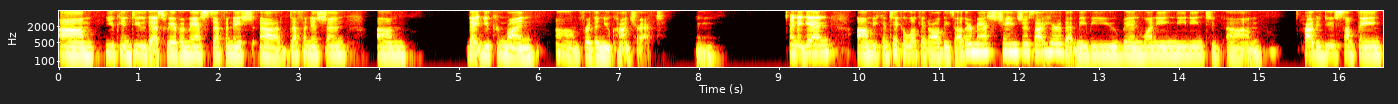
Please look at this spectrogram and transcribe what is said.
um, you can do this. We have a mass definition, uh, definition um, that you can run um, for the new contract. And again, um, you can take a look at all these other mass changes out here that maybe you've been wanting, needing to, um, how to do something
